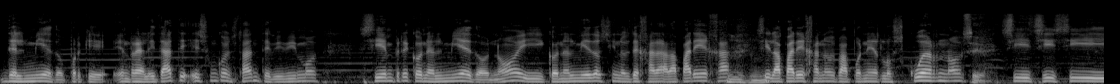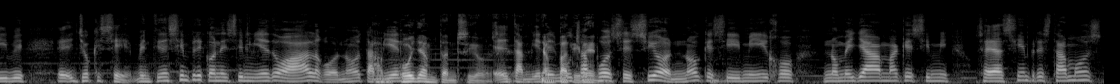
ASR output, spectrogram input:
del miedo, porque en realidad es un constante, vivimos siempre con el miedo, ¿no? Y con el miedo si nos dejará la pareja, si la pareja nos va a poner los cuernos, si, si, si, eh, yo qué sé, ¿me entiendes? Siempre con ese miedo a algo, ¿no? También, eh, también es mucha posesión, ¿no? Que si mi hijo no me llama, que si mi... O sea, siempre estamos,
